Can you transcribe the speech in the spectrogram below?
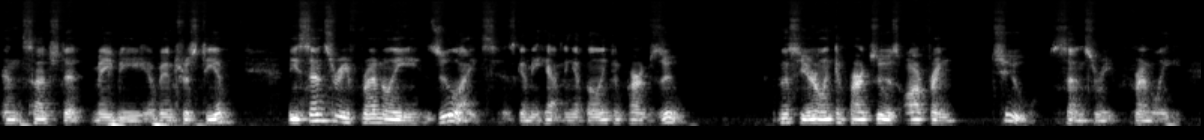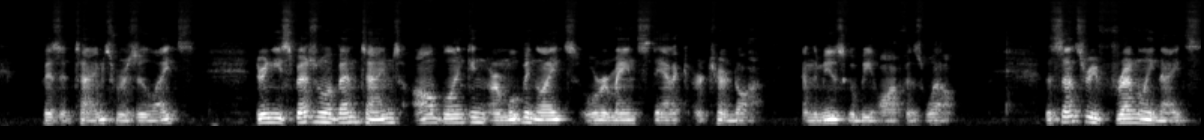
and such that may be of interest to you. The sensory friendly zoo lights is going to be happening at the Lincoln Park Zoo. This year, Lincoln Park Zoo is offering two sensory friendly visit times for zoo lights. During these special event times, all blinking or moving lights will remain static or turned off, and the music will be off as well. The sensory friendly nights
